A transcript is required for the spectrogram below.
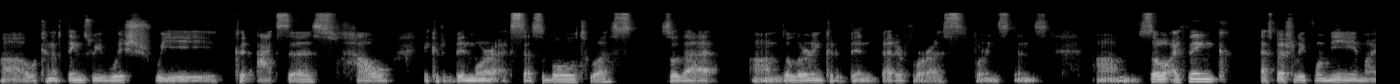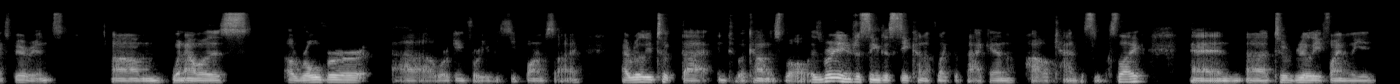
uh, what kind of things we wish we could access, how it could have been more accessible to us so that um, the learning could have been better for us, for instance. Um, so I think, especially for me in my experience, um, when I was a rover uh, working for UBC PharmSci, I really took that into account as well. It's really interesting to see kind of like the back end of how Canvas looks like and uh, to really finally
